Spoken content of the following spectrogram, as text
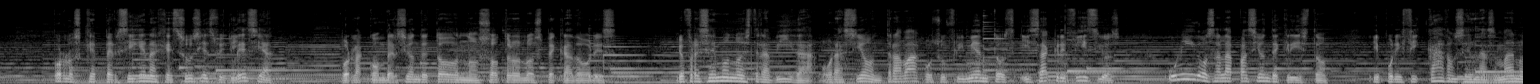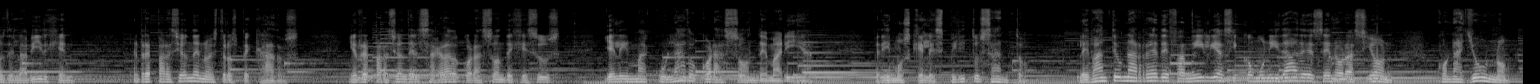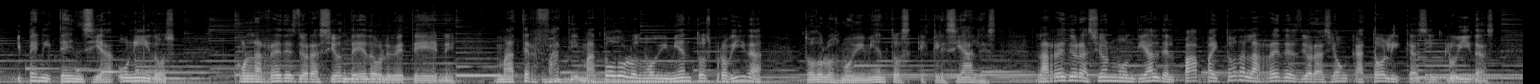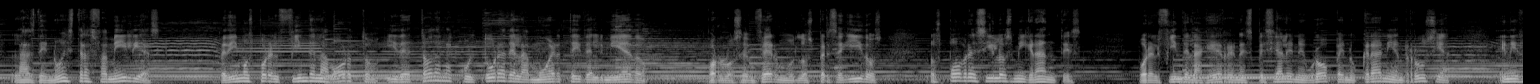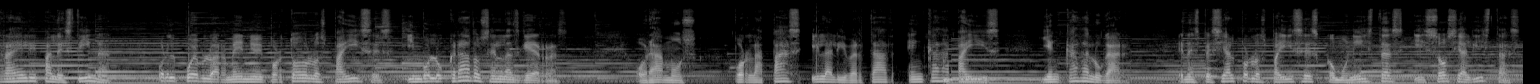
por los que persiguen a Jesús y a su iglesia, por la conversión de todos nosotros los pecadores. Y ofrecemos nuestra vida, oración, trabajo, sufrimientos y sacrificios unidos a la pasión de Cristo y purificados en las manos de la Virgen en reparación de nuestros pecados y en reparación del Sagrado Corazón de Jesús y el Inmaculado Corazón de María. Pedimos que el Espíritu Santo levante una red de familias y comunidades en oración, con ayuno y penitencia, unidos con las redes de oración de EWTN, Mater Fátima, todos los movimientos Provida, todos los movimientos eclesiales, la red de oración mundial del Papa y todas las redes de oración católicas incluidas, las de nuestras familias, Pedimos por el fin del aborto y de toda la cultura de la muerte y del miedo, por los enfermos, los perseguidos, los pobres y los migrantes, por el fin de la guerra, en especial en Europa, en Ucrania, en Rusia, en Israel y Palestina, por el pueblo armenio y por todos los países involucrados en las guerras. Oramos por la paz y la libertad en cada país y en cada lugar, en especial por los países comunistas y socialistas,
